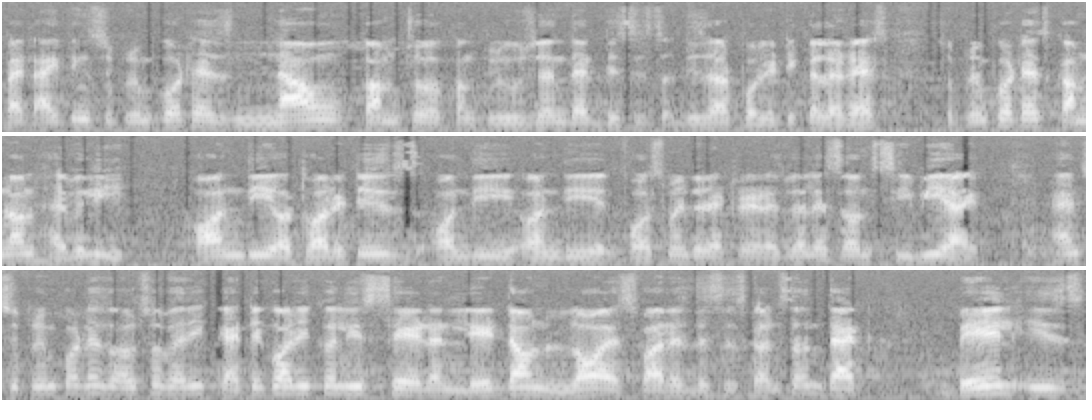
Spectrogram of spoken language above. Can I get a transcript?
But I think Supreme Court has now come to a conclusion that this is these are political arrests. Supreme Court has come down heavily on the authorities, on the on the enforcement directorate as well as on CBI. And Supreme Court has also very categorically said and laid down law as far as this is concerned that bail is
